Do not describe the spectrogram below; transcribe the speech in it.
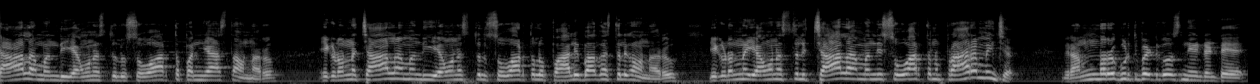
చాలామంది యవనస్తులు సువార్త పని చేస్తూ ఉన్నారు. ఇక్కడ ఉన్న చాలామంది యవనస్తులు సువార్తలు పాలిభాగస్తులుగా ఉన్నారు. ఇక్కడ ఉన్న యవనస్తులు చాలామంది సువార్తను ప్రారంభించారు. మీరు అందరూ గుర్తుపెట్టుకోవాల్సింది ఏంటంటే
